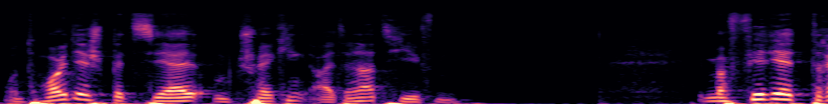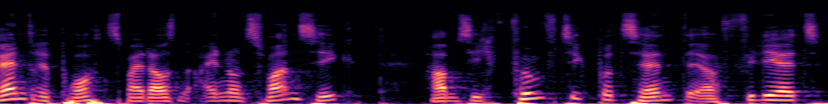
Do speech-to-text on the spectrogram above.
und heute speziell um Tracking-Alternativen. Im Affiliate Trend Report 2021 haben sich 50% der Affiliates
